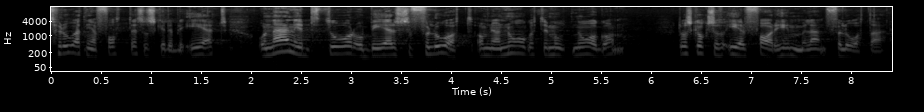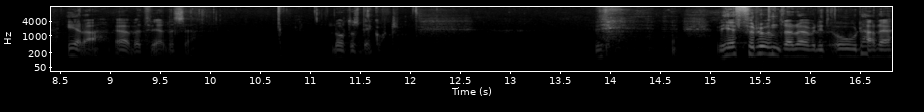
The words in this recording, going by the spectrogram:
tro att ni har fått det så ska det bli ert. Och när ni står och ber så förlåt om ni har något emot någon. Då ska också er far i himmelen förlåta era överträdelser. Låt oss be kort. Vi är förundrade över ditt ord, Herre.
